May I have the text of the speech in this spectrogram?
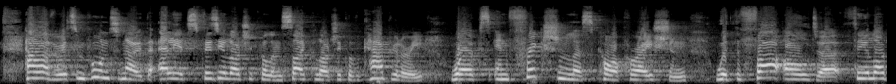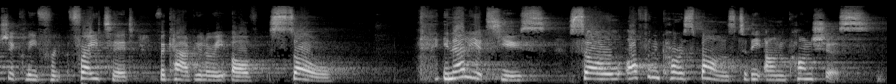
However, it's important to note that Eliot's physiological and psychological vocabulary works in frictionless cooperation with the far older, theologically freighted vocabulary of soul. In Eliot's use, soul often corresponds to the unconscious.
